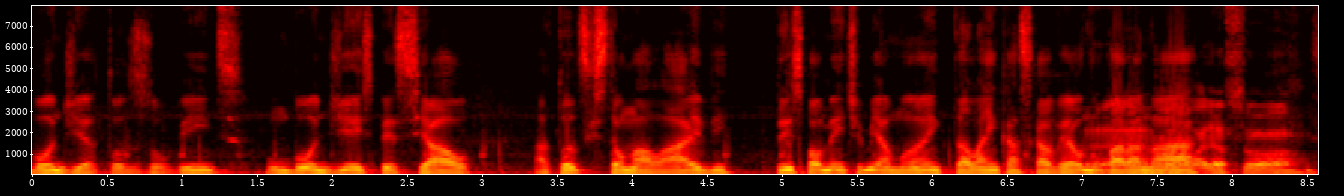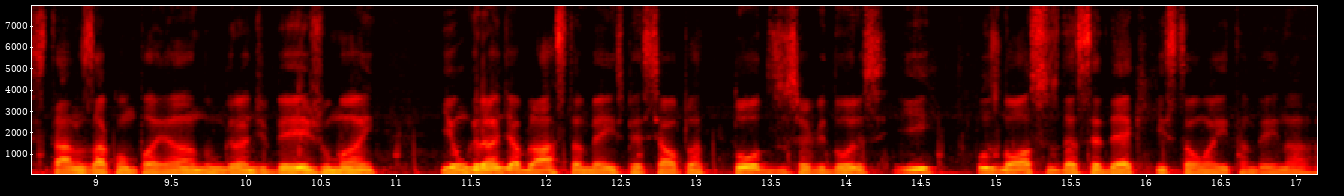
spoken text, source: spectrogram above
Bom dia a todos os ouvintes. Um bom dia especial a todos que estão na live, principalmente minha mãe, que está lá em Cascavel, no É, Paraná. Olha só. Está nos acompanhando. Um grande beijo, mãe. E um grande abraço também especial para todos os servidores e os nossos da SEDEC que estão aí também na,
